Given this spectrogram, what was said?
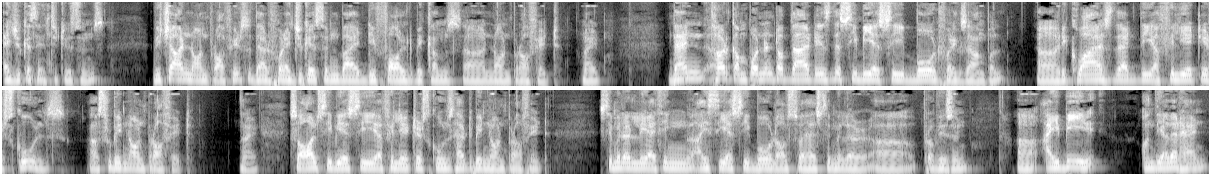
education institutions, which are non-profit. So therefore, education by default becomes uh, non-profit, right? Then third component of that is the CBSE board, for example, uh, requires that the affiliated schools uh, should be non-profit, right? So all CBSE affiliated schools have to be non-profit. Similarly, I think ICSE board also has similar uh, provision. Uh, IB, on the other hand,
